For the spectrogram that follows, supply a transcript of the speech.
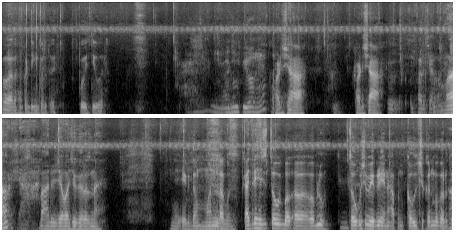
हो आता कटिंग करतोय कोयतीवर. अजून प्युअर आहे. फडशा. फडशा. वा. भारी जेवायची गरज नाही. हे एकदम मन लागून. काहीतरी ह्याची चव ब- बबलू चव कशी वेगळी आहे ना आपण कौल चिकन बघ करतो.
